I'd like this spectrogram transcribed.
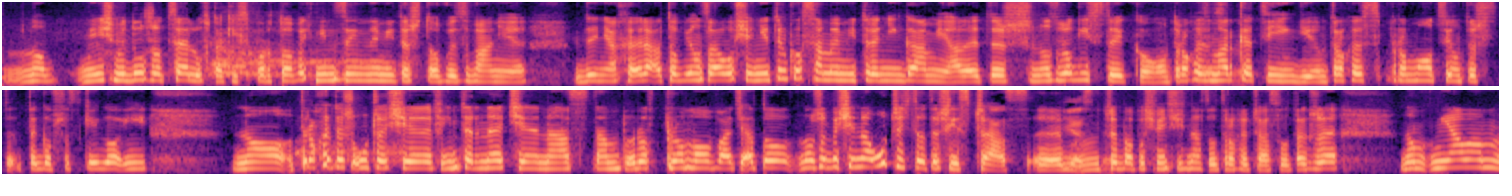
no, mieliśmy dużo celów takich sportowych, między innymi też to wyzwanie Gdynia Hela, a to wiązało się nie tylko z samymi treningami, ale też no, z logistyką, trochę z marketingiem, trochę z promocją też te- tego wszystkiego i no, trochę też uczę się w internecie nas tam rozpromować, a to, no, żeby się nauczyć, to też jest czas. Jasne. Trzeba poświęcić na to trochę czasu. Także no, miałam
